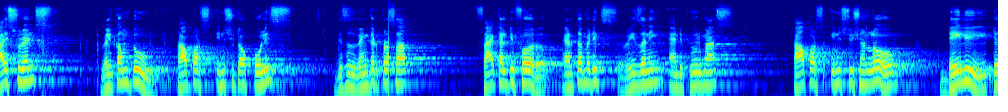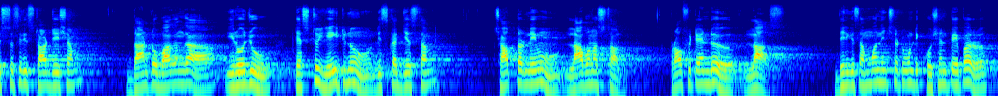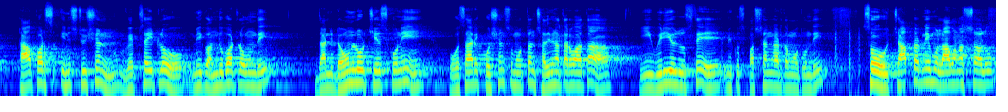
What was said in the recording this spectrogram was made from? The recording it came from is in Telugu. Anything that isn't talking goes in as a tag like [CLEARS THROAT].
Hi students, welcome to Toppers Institute of Police. This is Venkat Prasad, faculty for Arithmetics, Reasoning and Pure Maths. Toppers ఇన్స్టిట్యూషన్లో daily test series start చేశాం. దాంట్లో భాగంగా ఈరోజు టెస్ట్ ఎయిట్ను డిస్కస్ చేస్తాం. చాప్టర్ నేము లాభ నష్టాలు ప్రాఫిట్ అండ్ లాస్ దీనికి సంబంధించినటువంటి క్వశ్చన్ పేపర్ టాపర్స్ ఇన్స్టిట్యూషన్ వెబ్సైట్లో మీకు అందుబాటులో ఉంది. దాన్ని డౌన్లోడ్ చేసుకొని ఒకసారి క్వశ్చన్స్ మొత్తం చదివిన తర్వాత ఈ వీడియో చూస్తే మీకు స్పష్టంగా అర్థమవుతుంది. సో చాప్టర్ నేమ్ లాభ నష్టాలు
